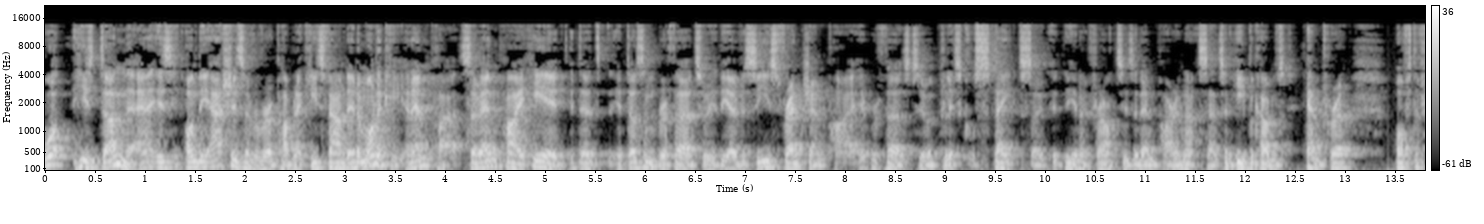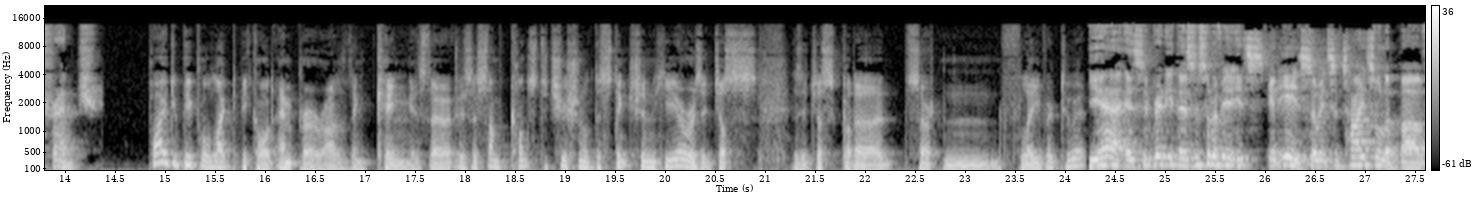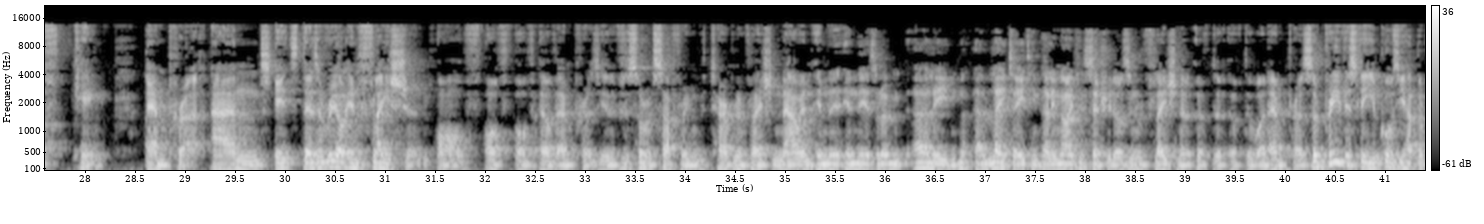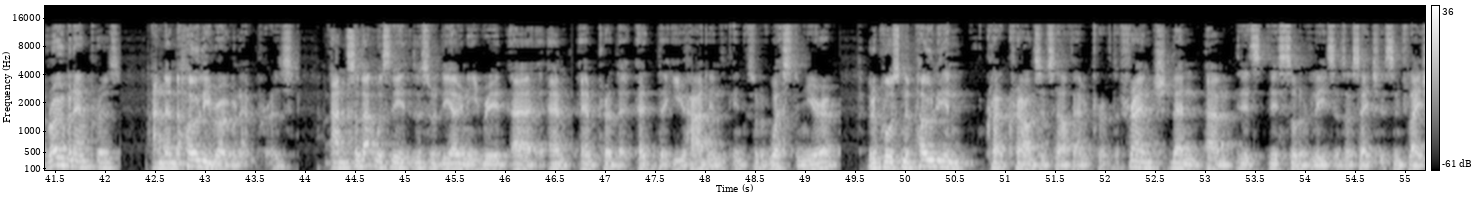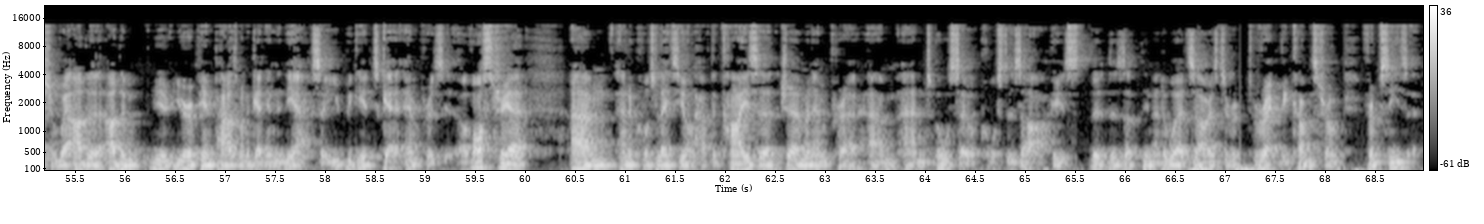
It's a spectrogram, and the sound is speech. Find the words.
what he's done there is on the ashes of a republic, he's founded a monarchy, an empire. So empire here, it, it, doesn't refer to the overseas French empire. It refers to a political state. So, you know, France is an empire in that sense. And he becomes emperor of the French. Why do people like to be called emperor rather than king? Is there is there some constitutional distinction here, or is it just is it just got a certain flavour to it? Yeah, it's a really there's a sort of it's it is so it's a title above king emperor, and it's there's a real inflation of of of, of emperors. You know, are sort of suffering with terrible inflation now. In, in the in the sort of early uh, late 18th, early 19th century, there was an inflation of, of the of the word emperor. So previously, of course, you had the Roman emperors and then the Holy Roman emperors. And so that was the, the sort of the only real, uh, em- emperor that uh, that you had in, in sort of Western Europe. But of course, Napoleon crowns himself emperor of the French. Then um, this this sort of leads, as I say, to this inflation where other other European powers want to get in the act. So you begin to get emperors of Austria. Um, and of course, later you'll have the Kaiser, the German emperor, um, and also, of course, the Tsar, who's the, the, you know, the word Tsar is directly comes from, from Caesar,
